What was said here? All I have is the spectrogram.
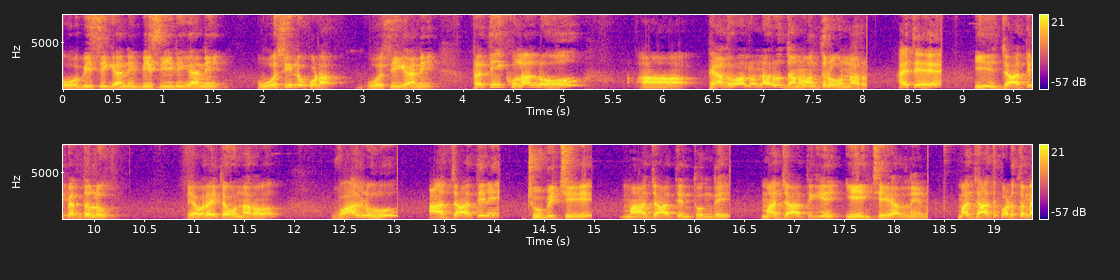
ఓబీసీ కానీ బీసీడీ కానీ ఓసీలో కూడా ఓసీ కానీ ప్రతి కులాల్లో పేదవాళ్ళు ఉన్నారు ధనవంతులు ఉన్నారు. అయితే ఈ జాతి పెద్దలు ఎవరైతే ఉన్నారో వాళ్ళు ఆ జాతిని చూపించి మా జాతి ఇంత ఉంది మా జాతికి ఏం చేయాలి నేను? మా జాతి పడుతున్న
